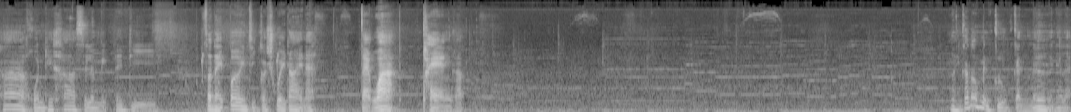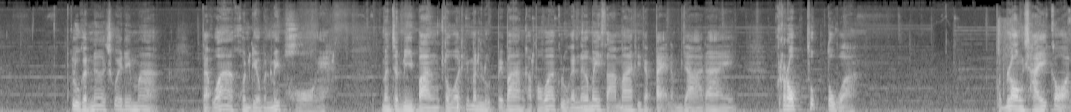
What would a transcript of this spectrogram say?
ถ้าคนที่ฆ่าเซรามิกได้ดีสไนเปอร์จริงๆก็ช่วยได้นะ แต่ว่าแพงครับ มันก็ต้องเป็นกลูกันเนอร์นี่แหละ กลูกันเนอร์ช่วยได้มาก แต่ว่าคนเดียวมันไม่พอไง มันจะมีบางตัวที่มันหลุดไปบ้างครับ เพราะว่ากลูกันเนอร์ไม่สามารถที่จะแปะน้ำยาได้ ครบทุกตัว ผมลองใช้ก่อน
